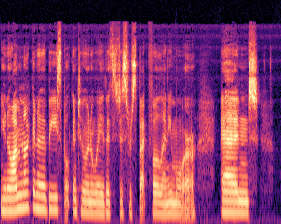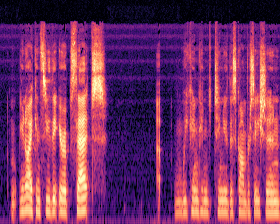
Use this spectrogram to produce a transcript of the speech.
you know, I'm not going to be spoken to in a way that's disrespectful anymore. And, you know, I can see that you're upset. Uh, We can continue this conversation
